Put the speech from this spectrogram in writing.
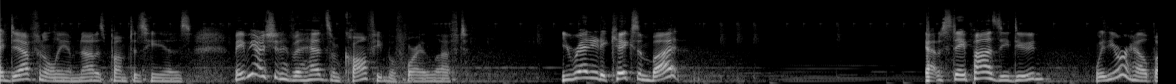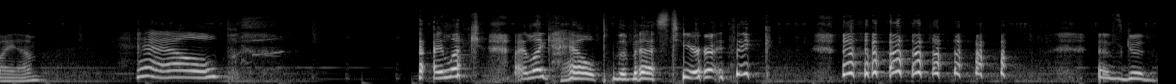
I definitely am not as pumped as he is. Maybe I should have had some coffee before I left. You ready to kick some butt? Gotta stay posy, dude. With your help, I am. Help! I like I like help the best here, I think. That's good.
